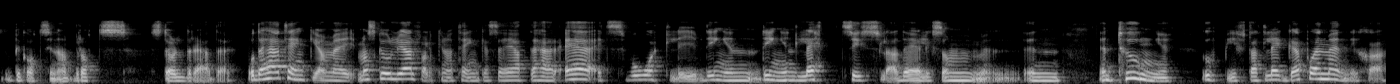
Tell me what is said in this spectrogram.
begått sina brottsstöldräder. Och det här tänker jag mig, man skulle i alla fall kunna tänka sig att det här är ett svårt liv. Det är ingen, det är ingen lätt syssla, det är liksom en, en tung uppgift att lägga på en människa.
